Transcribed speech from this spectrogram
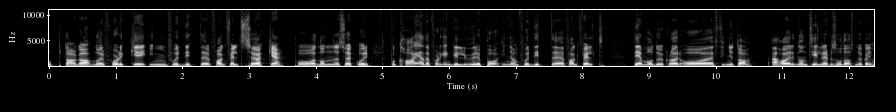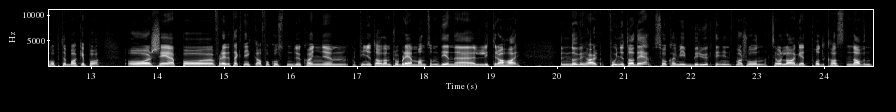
oppdaga når folk innenfor ditt fagfelt søker på noen søkeord. For hva er det folk egentlig lurer på innenfor ditt fagfelt? Det må du klare å finne ut av. Jeg har noen tidligere episoder som du kan hoppe tilbake på og se på flere teknikker for hvordan du kan finne ut av de problemene som dine lyttere har. Men når vi har funnet ut av det, så kan vi bruke den informasjonen til å lage et podkastnavn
